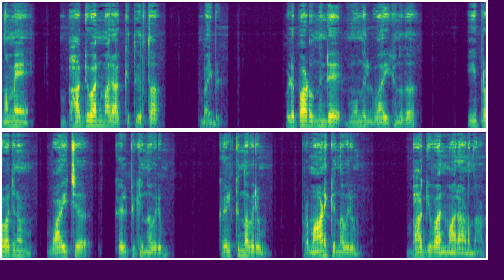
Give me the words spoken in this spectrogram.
നമ്മെ ഭാഗ്യവാന്മാരാക്കി തീർത്ത ബൈബിൾ. വെളിപ്പാട് ഒന്നിന്റെ മൂന്നിൽ വായിക്കുന്നത് ഈ പ്രവചനം വായിച്ച് കേൾപ്പിക്കുന്നവരും കേൾക്കുന്നവരും പ്രമാണിക്കുന്നവരും ഭാഗ്യവാന്മാരാണെന്നാണ്.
